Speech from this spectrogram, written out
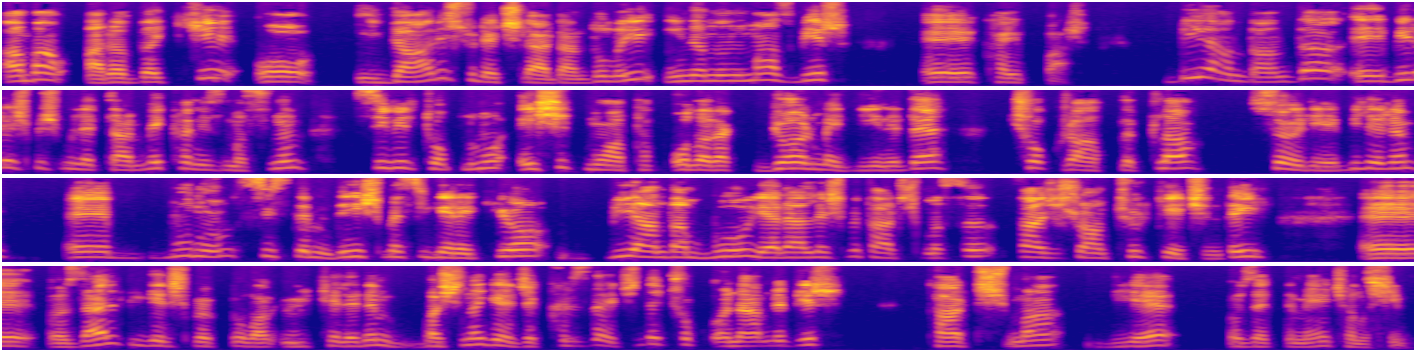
Ama aradaki o idari süreçlerden dolayı inanılmaz bir e, kayıp var. Bir yandan da e, Birleşmiş Milletler mekanizmasının sivil toplumu eşit muhatap olarak görmediğini de çok rahatlıkla söyleyebilirim. E, bunun sistemin değişmesi gerekiyor. Bir yandan bu yerelleşme tartışması sadece şu an Türkiye için değil, e, özellikle gelişmekte olan ülkelerin başına gelecek krizler için de çok önemli bir tartışma diye özetlemeye çalışayım.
